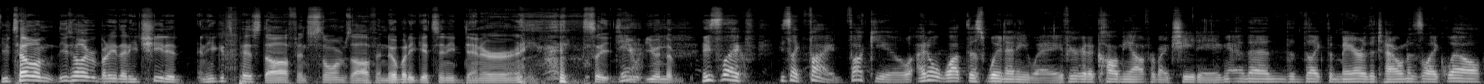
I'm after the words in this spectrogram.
you tell him, you tell everybody that he cheated, and he gets pissed off and storms off, and nobody gets any dinner or anything. So you, Yeah. you end up, he's like he's like fine, fuck you. I don't want this win anyway. If you're gonna call me out for my cheating, and then the, like the mayor of the town is like, well.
